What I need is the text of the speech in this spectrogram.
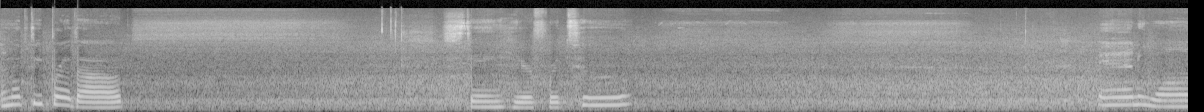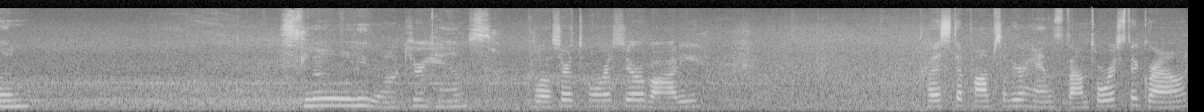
and a deep breath out. Staying here for two. And one. Slowly walk your hands closer towards your body. Press the palms of your hands down towards the ground.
